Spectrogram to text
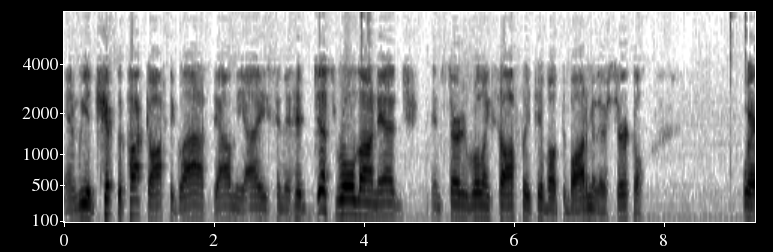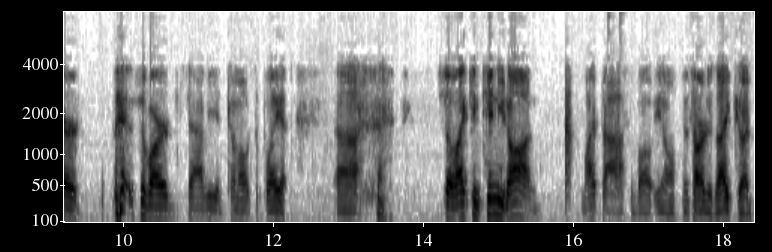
and we had chipped the puck off the glass down the ice, and it had just rolled on edge and started rolling softly to about the bottom of their circle, where Savard Savvy had come out to play it. Uh, so I continued on my path about you know as hard as I could,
